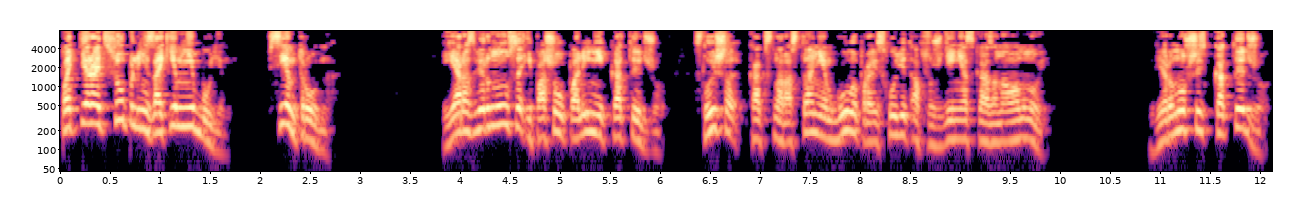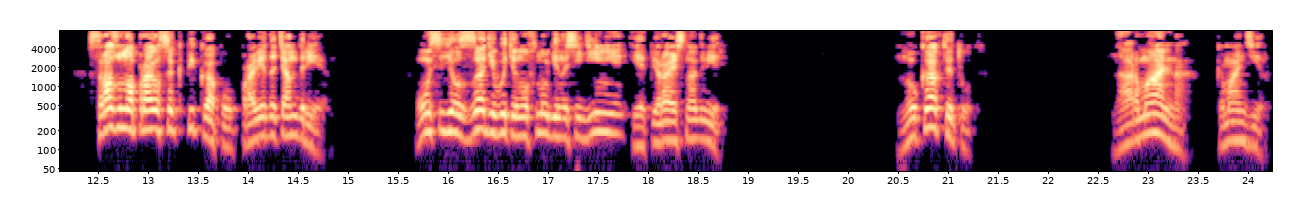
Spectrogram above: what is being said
Подтирать сопли ни за кем не будем. Всем трудно. Я развернулся и пошел по линии к коттеджу, слыша, как с нарастанием гула происходит обсуждение сказанного мной. Вернувшись к коттеджу, сразу направился к пикапу проведать Андрея. Он сидел сзади, вытянув ноги на сиденье и опираясь на дверь. «Ну как ты тут?» «Нормально, командир.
